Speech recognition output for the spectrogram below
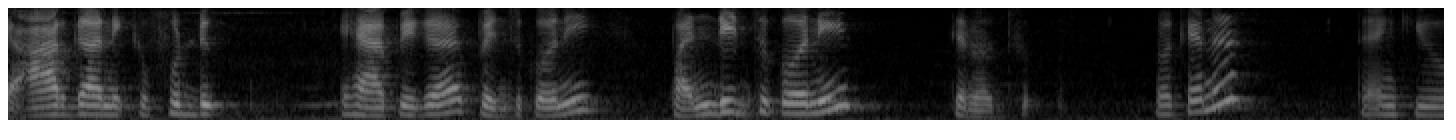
ఆర్గానిక్ ఫుడ్ హ్యాపీగా పెంచుకొని పండించుకొని తినొచ్చు. ఓకేనా? Thank you.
